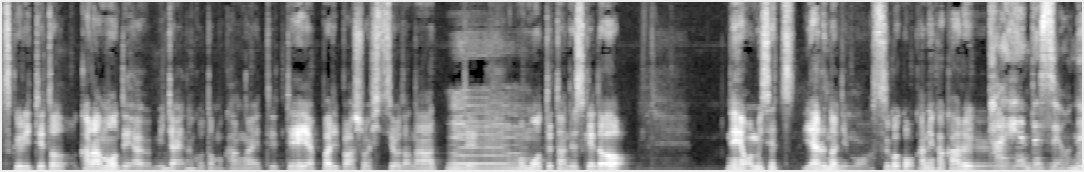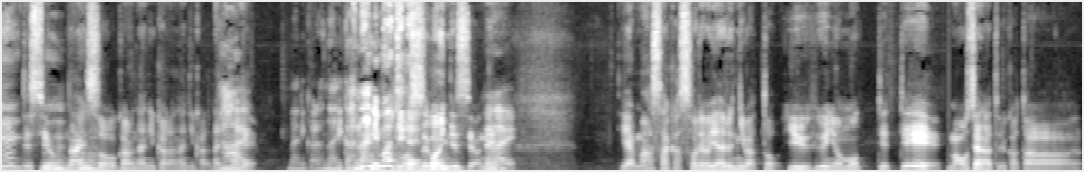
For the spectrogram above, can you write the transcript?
作り手とからも出会うみたいなことも考えてて、やっぱり場所必要だなって思思ってたんですけど、ねお店つやるのにもすごくお金かかる大変ですよね。んですよ、うん内装から何から何から何まで、何から何から何まで。もうすごいんですよね、はいい、やまさかそれをやるにはというふうに思ってて、まあ、お世話になっている方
